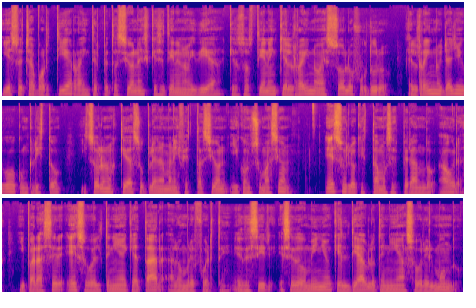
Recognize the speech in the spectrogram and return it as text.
Y eso echa por tierra interpretaciones que se tienen hoy día que sostienen que el reino es solo futuro. El reino ya llegó con Cristo y solo nos queda su plena manifestación y consumación. Eso es lo que estamos esperando ahora. Y para hacer eso él tenía que atar al hombre fuerte, es decir, ese dominio que el diablo tenía sobre el mundo.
